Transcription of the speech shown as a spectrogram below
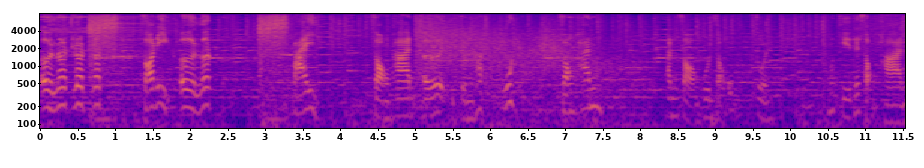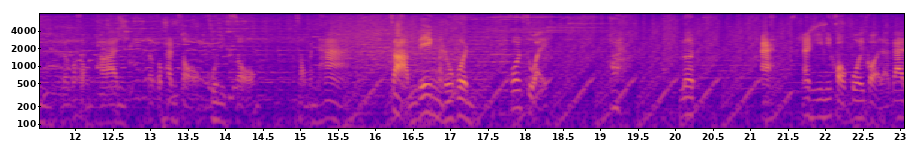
เออ เลิศเลิศเลิศซ้อนอีก เออ เลิศ ไปสองพันเออ อีกจนพัดอุ้ยสองพันพันสองคูณสองอุ๊ยสวย เมื่อกี้ได้สองพันแล้วก็สองพันแล้วก็พันสองคูณอีกสองสองพันห้าสามเด้งอะทุกคน โคตรสวยเลิศอะ นาทีนี้ขอโกยก่อนแล้วกัน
